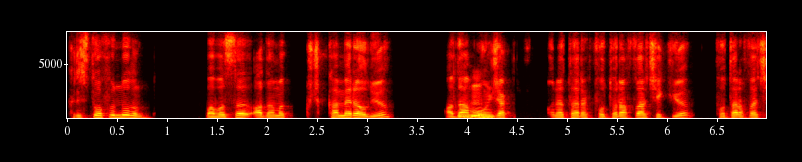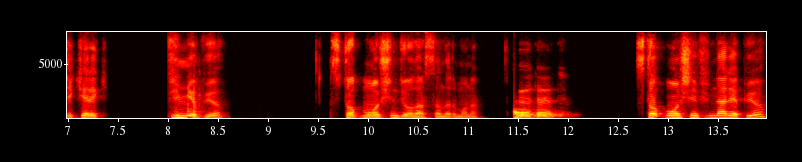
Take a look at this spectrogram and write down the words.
Christopher Nolan. Babası adama küçük kamera alıyor. Adam Hı hı. oyuncak oynatarak fotoğraflar çekiyor. Fotoğraflar çekerek film yapıyor. Stop motion diyorlar sanırım ona. Evet evet. Stop motion filmler yapıyor.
